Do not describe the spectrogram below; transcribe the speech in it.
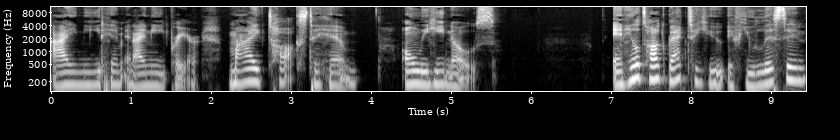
I need Him and I need prayer. My talks to Him, only He knows. And He'll talk back to you if you listen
